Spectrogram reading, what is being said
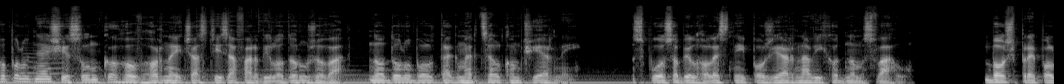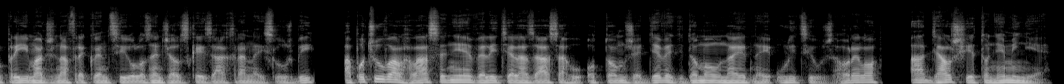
Popoludnejšie slnko ho v hornej časti zafarbilo do rúžova, no dolu bol takmer celkom čierny. Spôsobil ho lesný požiar na východnom svahu. Bož prepol príjimač na frekvenciu Los záchrannej služby a počúval hlásenie veliteľa zásahu o tom, že 9 domov na jednej ulici už zhorelo a ďalšie to neminie.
